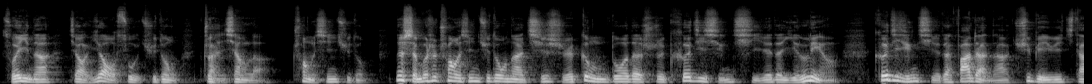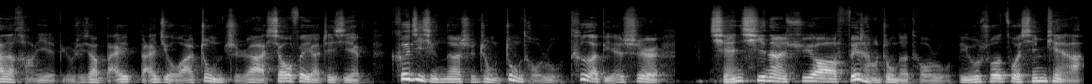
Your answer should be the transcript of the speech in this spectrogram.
所以呢，叫要素驱动转向了创新驱动。那什么是创新驱动呢？其实更多的是科技型企业的引领。科技型企业的发展呢，区别于其他的行业，比如说像白白酒啊、种植啊、消费啊这些。科技型呢是这种重投入，特别是前期呢需要非常重的投入。比如说做芯片啊，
